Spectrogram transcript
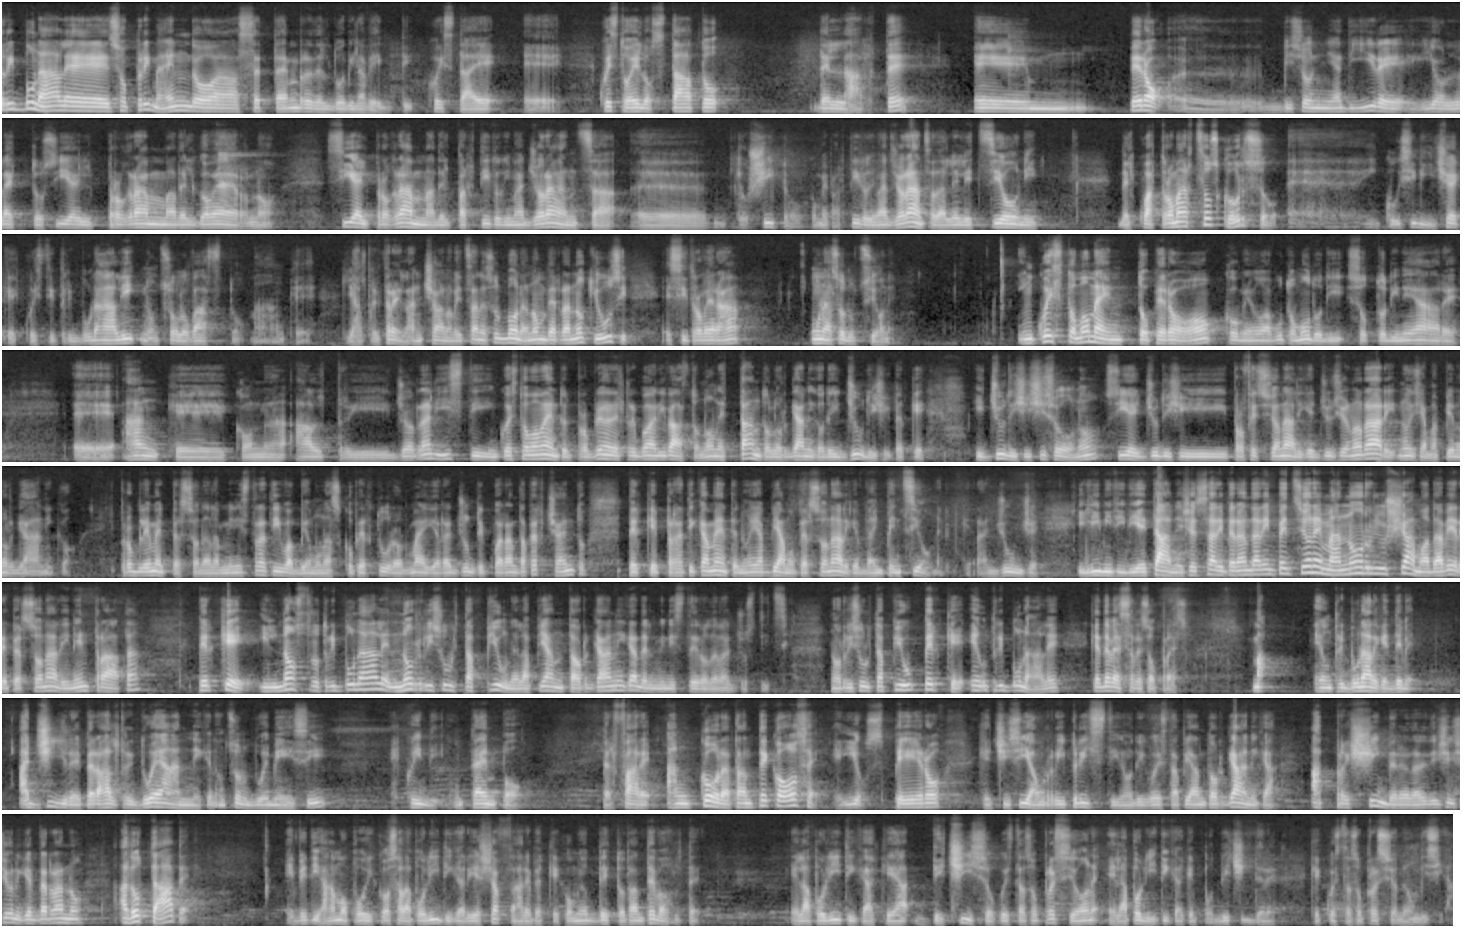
tribunale sopprimendo a settembre del 2020. È, eh, questo è lo stato dell'arte, ehm, però eh, bisogna dire, io ho letto sia il programma del governo sia il programma del partito di maggioranza, eh, che è uscito come partito di maggioranza dalle elezioni del 4 marzo scorso, eh, in cui si dice che questi tribunali, non solo Vasto, ma anche gli altri tre, Lanciano, Vezzano e Sulmona, non verranno chiusi e si troverà una soluzione. In questo momento però, come ho avuto modo di sottolineare eh, anche con altri giornalisti, in questo momento il problema del Tribunale di Vasto non è tanto l'organico dei giudici, perché i giudici ci sono, sia i giudici professionali che i giudici onorari, noi siamo a pieno organico. Il problema è il personale amministrativo, abbiamo una scopertura ormai che ha raggiunto il 40% perché praticamente noi abbiamo personale che va in pensione, perché raggiunge i limiti di età necessari per andare in pensione, ma non riusciamo ad avere personale in entrata perché il nostro Tribunale non risulta più nella pianta organica del Ministero della Giustizia. Non risulta più perché è un Tribunale che deve essere soppresso. Ma è un Tribunale che deve agire per altri due anni, che non sono due mesi, e quindi un tempo per fare ancora tante cose e io spero che ci sia un ripristino di questa pianta organica a prescindere dalle decisioni che verranno adottate e vediamo poi cosa la politica riesce a fare perché come ho detto tante volte è la politica che ha deciso questa soppressione, è la politica che può decidere che questa soppressione non vi sia.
